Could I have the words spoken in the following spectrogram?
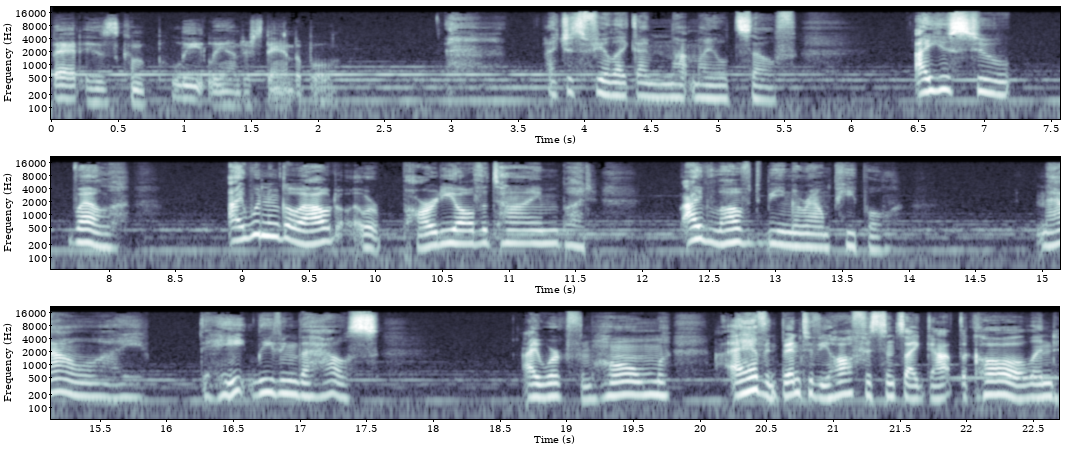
That is completely understandable. I just feel like I'm not my old self. I used to, well, I wouldn't go out or party all the time, but I loved being around people. Now I hate leaving the house. I work from home. I haven't been to the office since I got the call, and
